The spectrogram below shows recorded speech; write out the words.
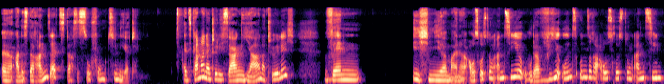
äh, alles daran setzt, dass es so funktioniert. Jetzt kann man natürlich sagen, ja, natürlich, wenn ich mir meine Ausrüstung anziehe oder wir uns unsere Ausrüstung anziehen,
